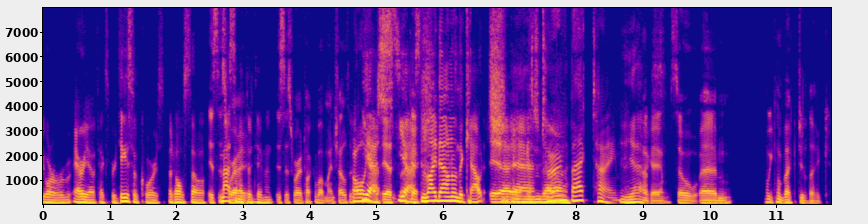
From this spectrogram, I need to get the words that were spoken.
your area of expertise, of course, but also Is this Massive where I- Entertainment? Is this where I talk about my childhood? Oh, yes, yes, yes. okay. Lie down on the couch. Yeah, yeah. Let's and, turn uh, back time. Yeah. Okay, so um, we come back to like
